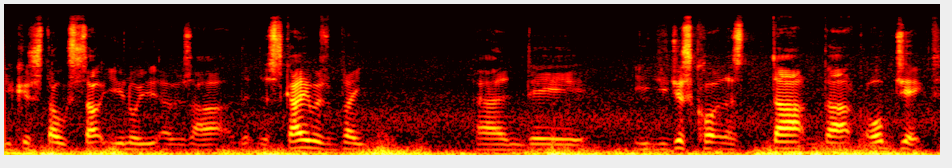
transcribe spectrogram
you could still see, you know, it was a, the, the sky was bright, and uh, you, you just caught this dark, dark object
